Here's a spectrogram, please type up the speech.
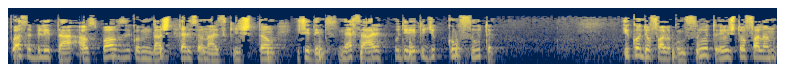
possibilitar aos povos e comunidades tradicionais que estão incidentes nessa área o direito de consulta. E quando eu falo consulta, eu estou falando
